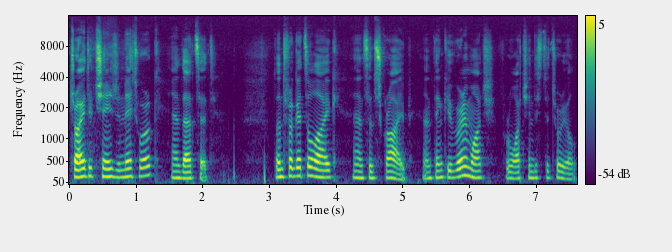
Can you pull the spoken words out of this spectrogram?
try to change the network and that's it. Don't forget to like and subscribe and thank you very much for watching this tutorial.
